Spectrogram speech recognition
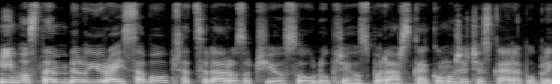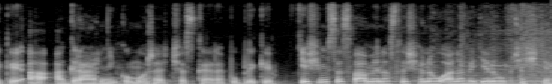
Mým hostem byl Juraj Sabo, předseda rozhodčího soudu při hospodářské komoře České republiky a agrární komoře České republiky. Těším se s vámi naslyšenou a na viděnou příště.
